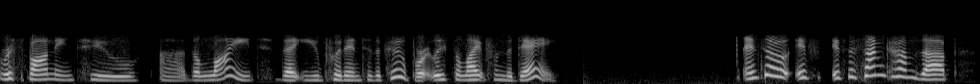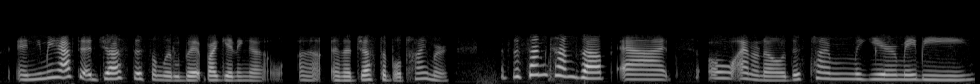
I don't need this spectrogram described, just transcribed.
responding to uh, the light that you put into the coop, or at least the light from the day. And so, if if the sun comes up, and you may have to adjust this a little bit by getting a uh, an adjustable timer. If the sun comes up at oh I don't know this time of year maybe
